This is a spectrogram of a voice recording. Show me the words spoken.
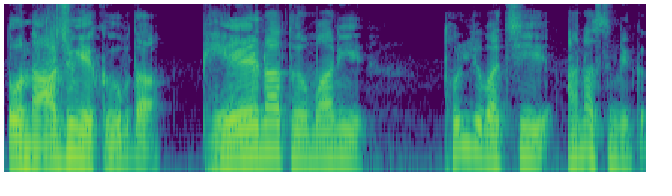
또 나중에 그거보다 배나 더 많이 돌려받지 않았습니까?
